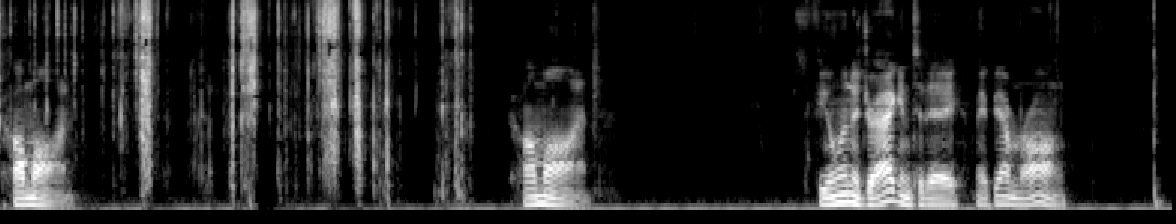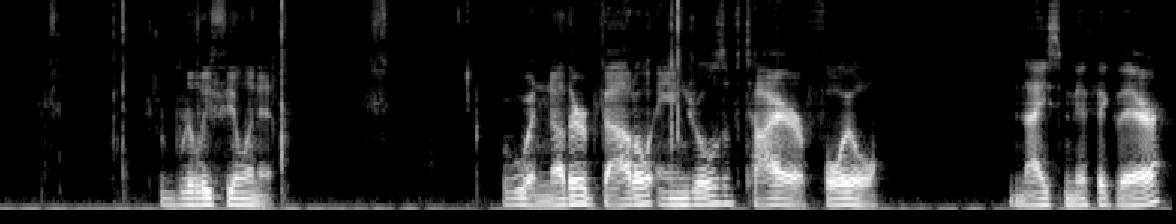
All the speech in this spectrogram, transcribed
Come on. Come on. Just feeling a dragon today. Maybe I'm wrong. Just really feeling it. Ooh, another Battle Angels of Tyr foil. Nice mythic there.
